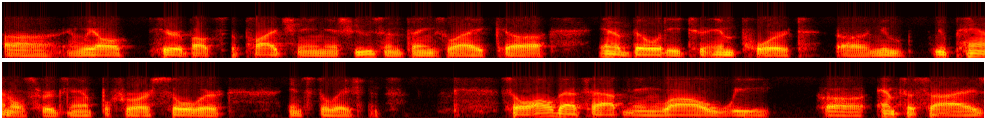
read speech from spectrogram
Uh, and we all hear about supply chain issues and things like uh, inability to import uh, new new panels, for example, for our solar installations. So all that's happening while we uh, emphasize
